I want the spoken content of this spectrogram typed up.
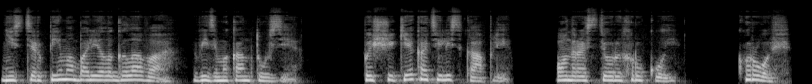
Нестерпимо болела голова, видимо, контузия. По щеке катились капли. Он растер их рукой. Кровь.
